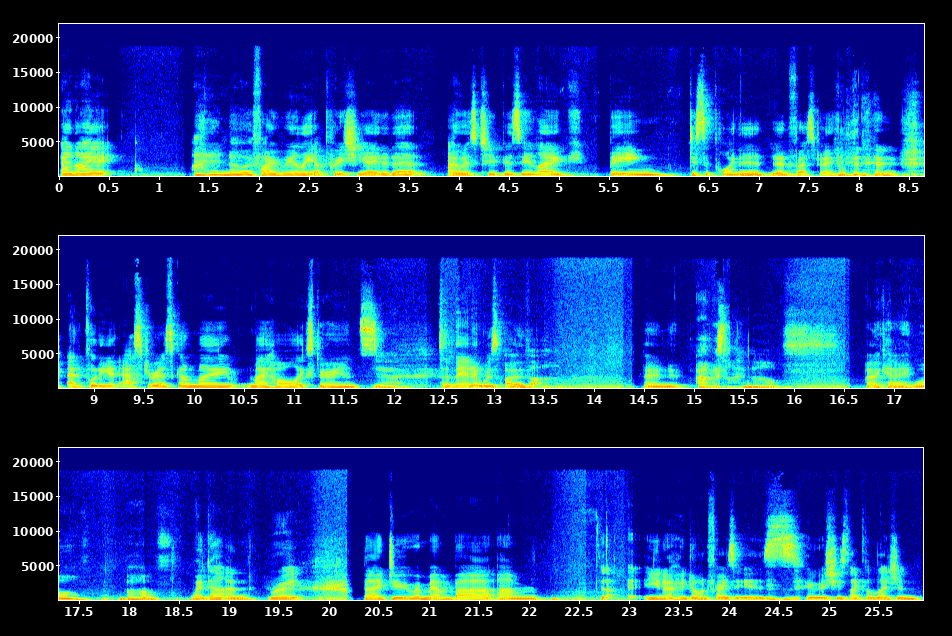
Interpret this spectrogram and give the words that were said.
And I I don't know if I really appreciated it. I was too busy like being disappointed and frustrated and and putting an asterisk on my my whole experience. Yeah. And then it was over. And I was like, oh, okay, well, oh, we're done. Right. But I do remember, um, you know who Dawn Fraser is, who is she's like a legend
